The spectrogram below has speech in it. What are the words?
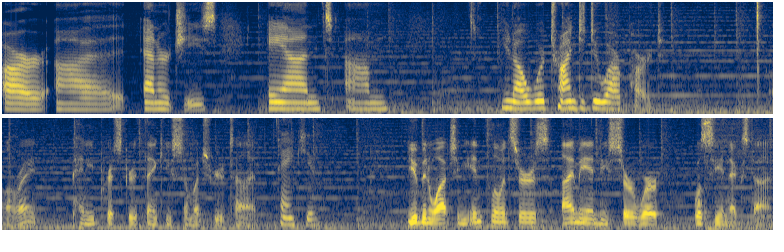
our uh, energies. And, um, you know, we're trying to do our part. All right. Penny Pritzker, thank you so much for your time. Thank you. You've been watching Influencers. I'm Andy Serwer. We'll see you next time.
